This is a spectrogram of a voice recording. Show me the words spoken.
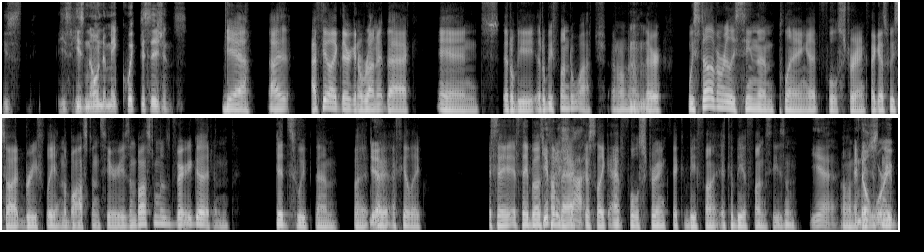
he's, he's, he's known to make quick decisions. Yeah. I I feel like they're going to run it back, and it'll be it'll be fun to watch. I don't know. Mhm. They're we still haven't really seen them playing at full strength. I guess we saw it briefly in the Boston series, and Boston was very good and did sweep them. But Yeah. I, I feel like if they if they both Give come back shot. just like at full strength, it could be fun. It could be a fun season. Yeah. Um, and don't worry need-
